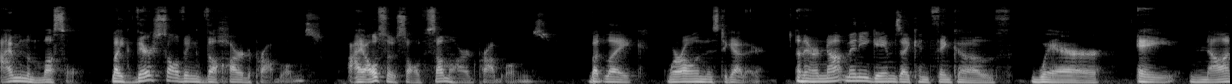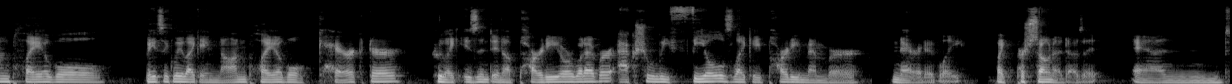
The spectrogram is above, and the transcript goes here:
i'm the muscle. Like they're solving the hard problems. I also solve some hard problems. But like we're all in this together. And there are not many games i can think of where a non-playable basically like a non-playable character who like isn't in a party or whatever actually feels like a party member narratively. Like persona does it and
